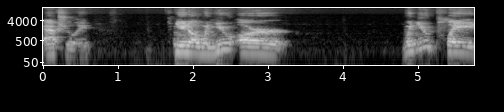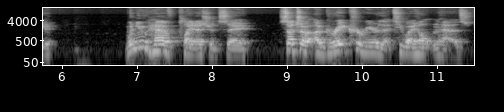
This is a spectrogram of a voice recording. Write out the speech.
actually. You know, when you are when you played when you have played, I should say, such a, a great career that T.Y. Hilton has,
